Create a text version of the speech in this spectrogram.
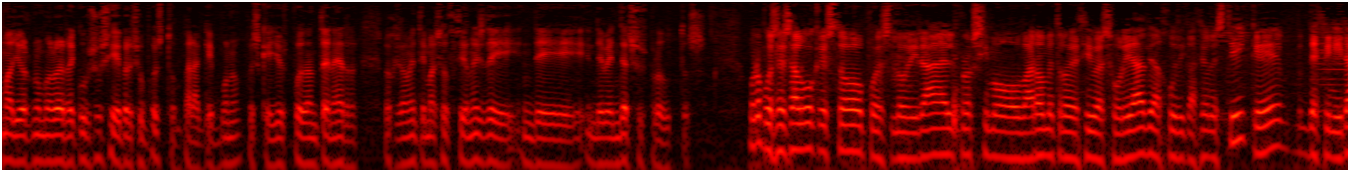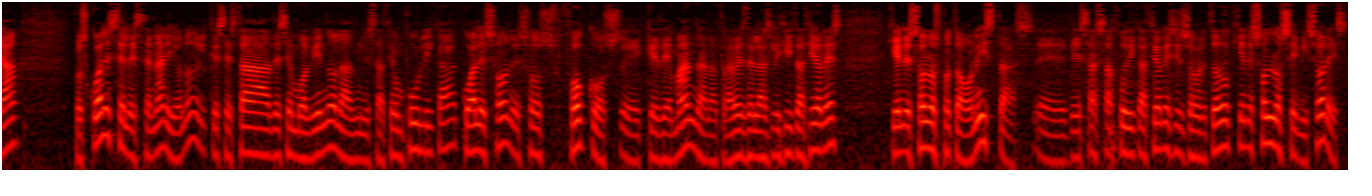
mayor número de recursos y de presupuesto para que, bueno, pues que ellos puedan tener, lógicamente, más opciones de, de, vender sus productos. Bueno, pues es algo que esto pues lo dirá el próximo barómetro de ciberseguridad de adjudicación STIC, que definirá pues cuál es el escenario ¿no? el que se está desenvolviendo la administración pública, cuáles son esos focos eh, que demandan a través de las licitaciones quiénes son los protagonistas eh, de esas adjudicaciones y sobre todo quiénes son los emisores,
